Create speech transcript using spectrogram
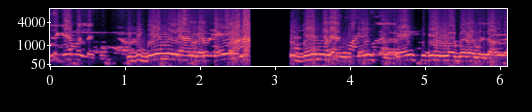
இது கேம் இல்ல இப்போ. இது கேம் இல்லையாங்க கேம் இல்லையாங்க சேல்ஸ் சேல்ஸுக்கே இவ்வளவு பேர் வந்திருக்காங்க.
